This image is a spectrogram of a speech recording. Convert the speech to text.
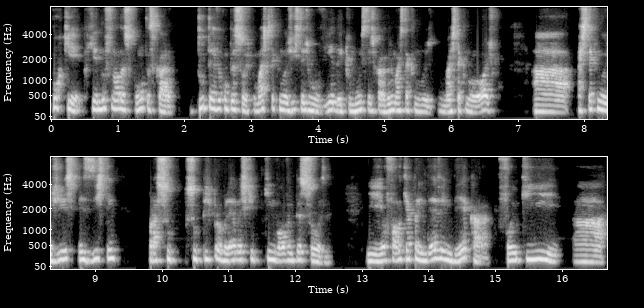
Por quê? Porque no final das contas, cara, tudo tem a ver com pessoas. Por mais que a tecnologia esteja envolvida e que o mundo esteja cada vez mais, mais tecnológico, a, as tecnologias existem para su, suprir problemas que, que envolvem pessoas. Né? E eu falo que aprender a vender, cara, foi o que a,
